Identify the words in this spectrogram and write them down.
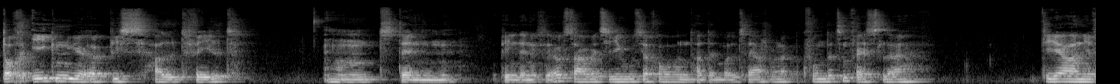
doch irgendwie etwas halt fehlt. Und dann bin ich dann aus der Arbeitsbeziehung rausgekommen und habe dann mal zuerst mal jemanden gefunden zum Fesseln. Die habe ich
